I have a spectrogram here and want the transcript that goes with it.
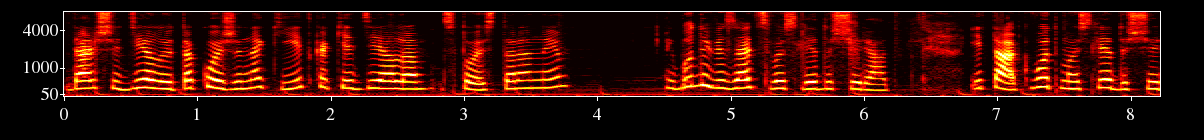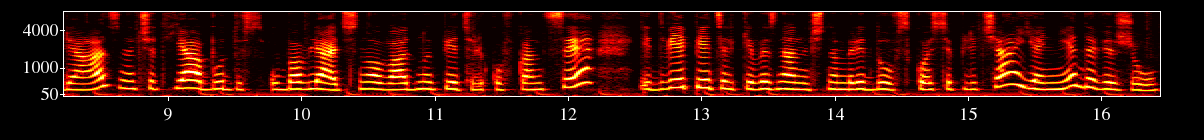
дальше делаю такой же накид, как я делала с той стороны, и буду вязать свой следующий ряд. Итак, вот мой следующий ряд, значит, я буду убавлять снова одну петельку в конце и две петельки в изнаночном ряду в скосе плеча я не довяжу.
